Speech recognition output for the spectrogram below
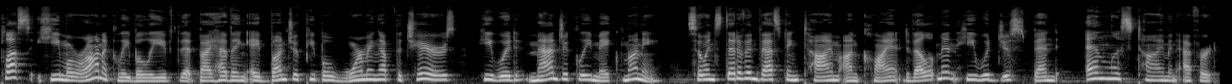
Plus, he moronically believed that by having a bunch of people warming up the chairs, he would magically make money. So instead of investing time on client development, he would just spend endless time and effort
